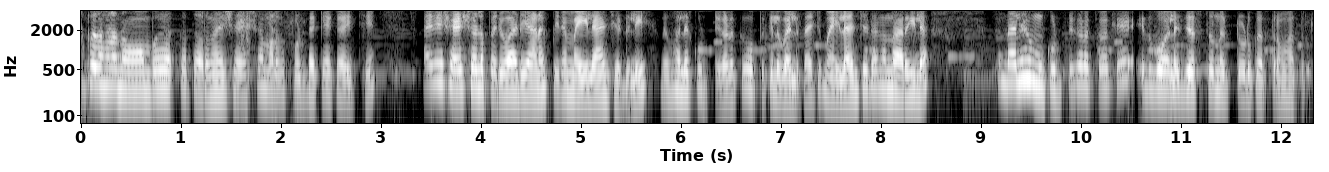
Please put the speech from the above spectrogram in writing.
അപ്പോൾ നമ്മൾ നോമ്പ് ഒക്കെ തുറന്നതിന് ശേഷം നമ്മൾ ഫുഡൊക്കെ കഴിച്ച് അതിന് ശേഷമുള്ള പരിപാടിയാണ് പിന്നെ മൈലാഞ്ചി ഇടൽ ഇതുപോലെ കുട്ടികൾക്ക് ഒപ്പിക്കൽ വലുതായിട്ട് മൈലാഞ്ചിടാനൊന്നും അറിയില്ല. എന്നാലും കുട്ടികൾക്കൊക്കെ ഇതുപോലെ ജസ്റ്റ് ഒന്ന് ഇട്ട് കൊടുക്കും അത്രമാത്രം.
